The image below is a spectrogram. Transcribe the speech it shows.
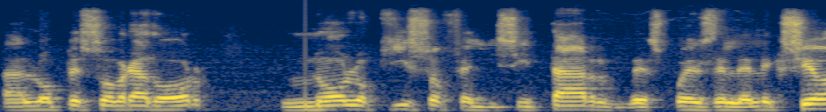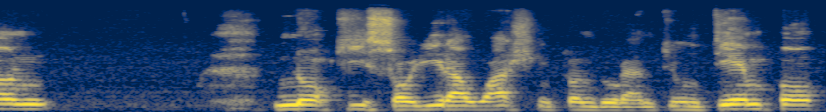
a López Obrador no lo quiso felicitar después de la elección, no quiso ir a Washington durante un tiempo,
